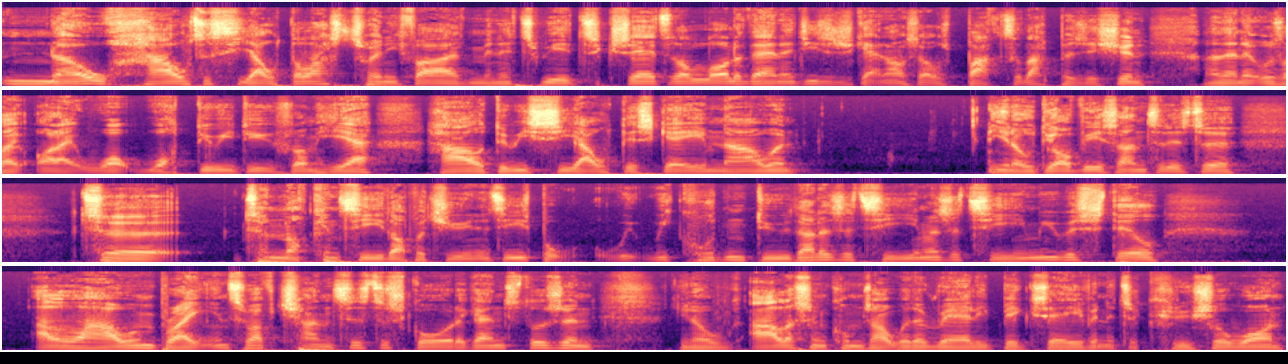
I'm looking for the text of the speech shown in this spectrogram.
know how to see out the last 25 minutes. We had exerted a lot of energy to just getting ourselves back to that position, and then it was like, all right, what what do we do from here? How do we see out this game now? And you know, the obvious answer is to to to not concede opportunities, but we, we couldn't do that as a team. As a team, we were still allowing Brighton to have chances to score against us. And, you know, Alisson comes out with a really big save and it's a crucial one.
